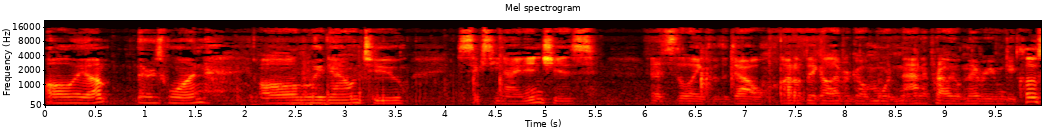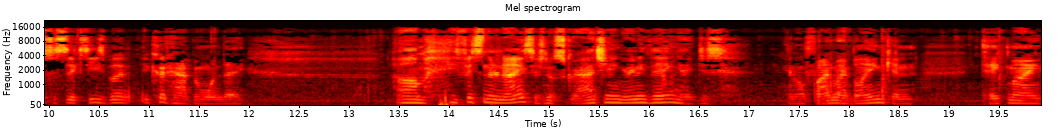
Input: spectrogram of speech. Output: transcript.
all the way up. There's one all the way down to 69 inches. That's the length of the dowel. I don't think I'll ever go more than that. I probably will never even get close to 60s, but it could happen one day. Um, it fits in there nice. There's no scratching or anything. I just, you know, find my blank and take my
